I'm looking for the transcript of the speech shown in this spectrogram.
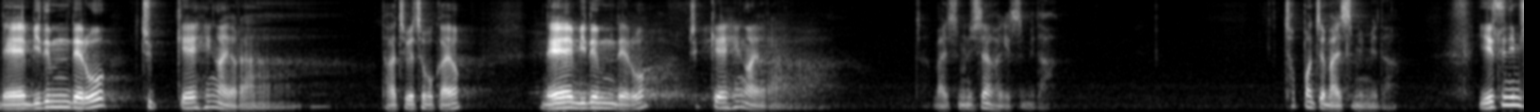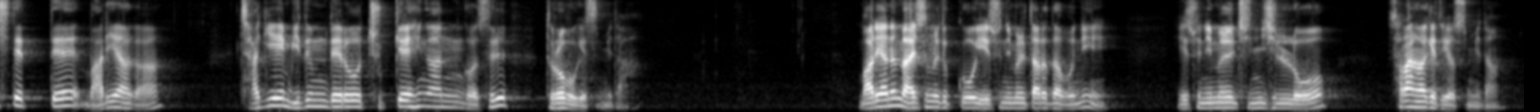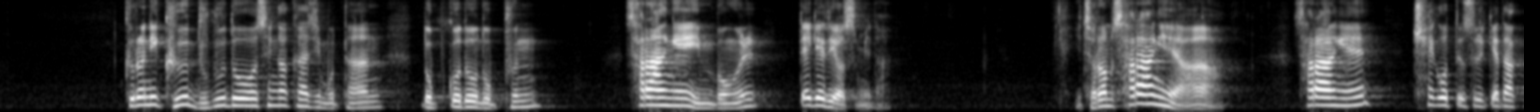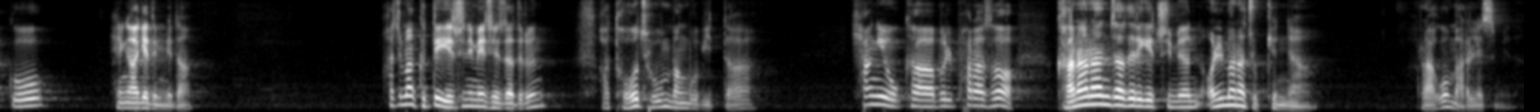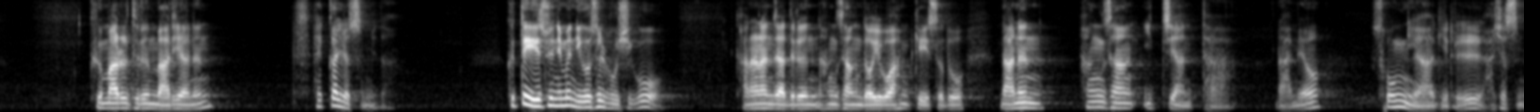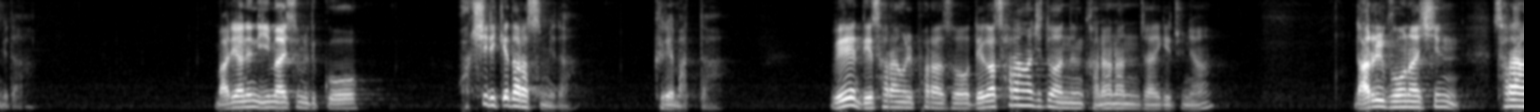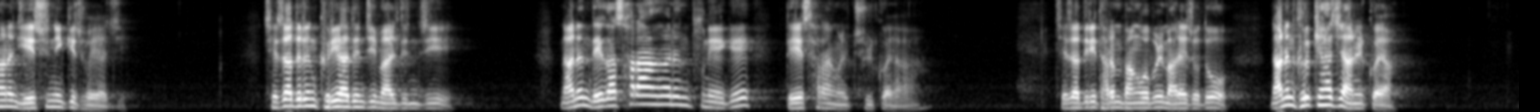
내 믿음대로 죽게 행하여라. 다 같이 외쳐볼까요? 내 믿음대로 죽게 행하여라. 자, 말씀을 시작하겠습니다. 첫 번째 말씀입니다. 예수님 시대 때 마리아가 자기의 믿음대로 죽게 행한 것을 들어보겠습니다. 마리아는 말씀을 듣고 예수님을 따르다 보니 예수님을 진실로 사랑하게 되었습니다. 그러니 그 누구도 생각하지 못한 높고도 높은 사랑의 인봉을 떼게 되었습니다. 이처럼 사랑해야 사랑의 최고 뜻을 깨닫고 행하게 됩니다. 하지만 그때 예수님의 제자들은 아, 더 좋은 방법이 있다. 향이 옥합을 팔아서 가난한 자들에게 주면 얼마나 좋겠냐. 라고 말을 했습니다. 그 말을 들은 마리아는 헷갈렸습니다. 그때 예수님은 이것을 보시고 가난한 자들은 항상 너희와 함께 있어도 나는 항상 있지 않다. 라며 속 이야기를 하셨습니다. 마리아는 이 말씀을 듣고 확실히 깨달았습니다. 그래, 맞다. 왜 내 사랑을 팔아서 내가 사랑하지도 않는 가난한 자에게 주냐? 나를 구원하신 사랑하는 예수님께 줘야지. 제자들은 그리하든지 말든지 나는 내가 사랑하는 분에게 내 사랑을 줄 거야. 제자들이 다른 방법을 말해줘도 나는 그렇게 하지 않을 거야.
